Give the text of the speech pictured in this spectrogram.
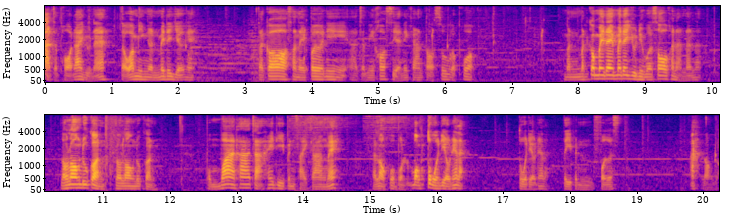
อาจจะพอได้อยู่นะ แต่ว่ามีเงินไม่ได้เยอะไง แต่ก็สไนเปอร์นี่อาจจะมีข้อเสียในการต่อสู้กับพวก มันมันก็ไม่ได้ไม่ได้ยูนิเวอร์แซลขนาดนั้นอะเราลองดูก่อน เราลองดูก่อน ผมว่าถ้าจะให้ดีเป็นสายกลางไหมแล้วลองพวกบนลองตัวเดียวนี่แหละ ตัวเดียวนี่แหละ ตีเป็น first อะ ลองดู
